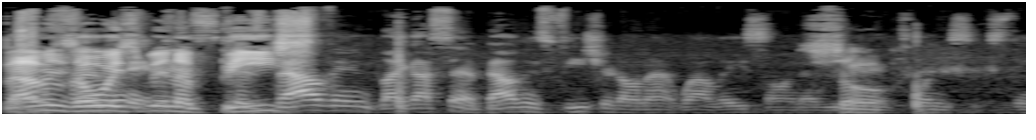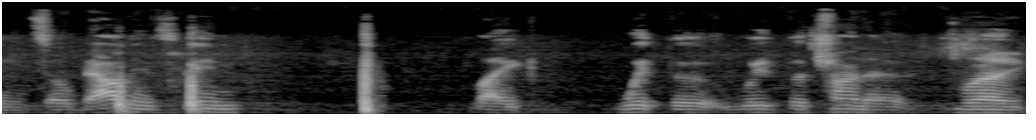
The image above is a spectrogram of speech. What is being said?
Balvin's for a always minute, been a 'cause- 'cause beast. Balvin, like I said, Balvin's featured on that Wale song that we So- did in 2016. So Balvin's been like with the with the trying to Right.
